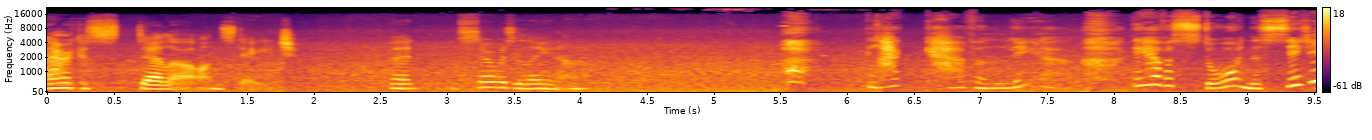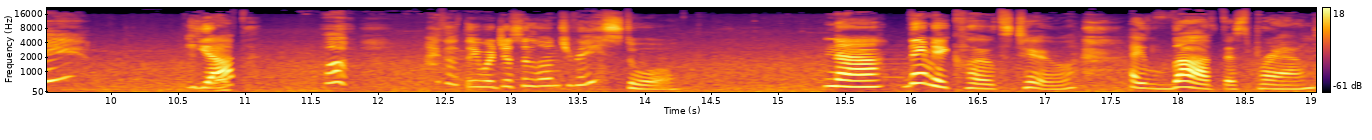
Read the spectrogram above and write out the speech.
Erika's stellar on stage, but so was Elena. Black Cavalier? They have a store in the city? Yep. Oh, I thought they were just a lingerie store. Nah, they make clothes too. I love this brand.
